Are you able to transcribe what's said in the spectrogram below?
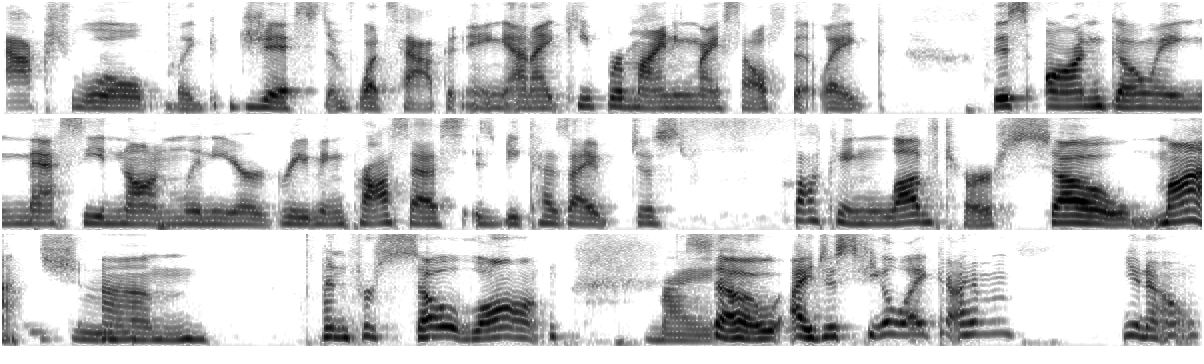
actual like gist of what's happening. And I keep reminding myself that like this ongoing, messy, non-linear grieving process is because I just fucking loved her so much. Mhm. Um and for so long. Right. So I just feel like I'm, you know,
